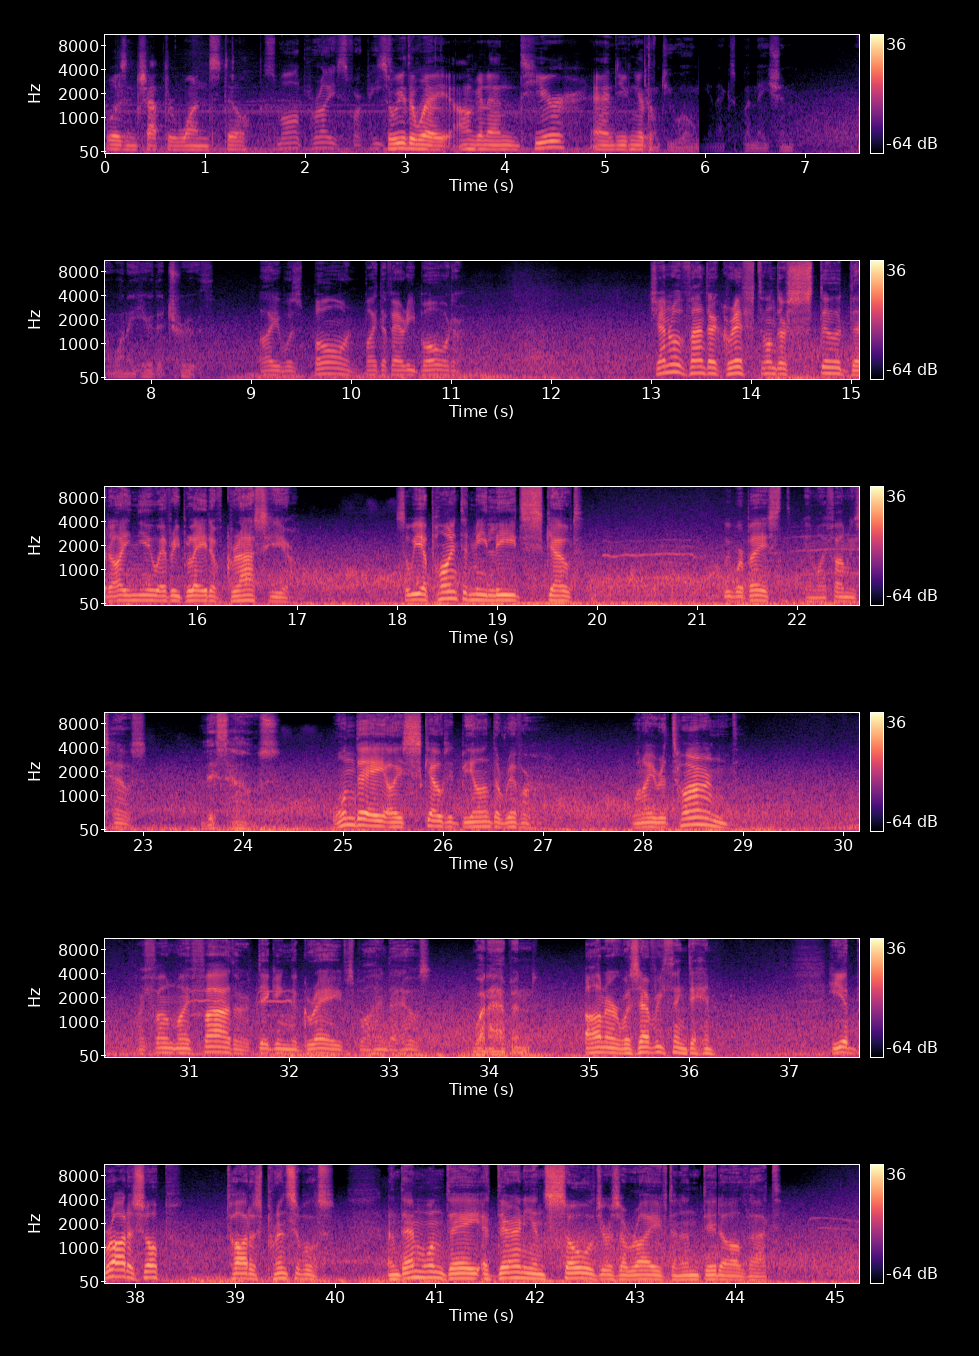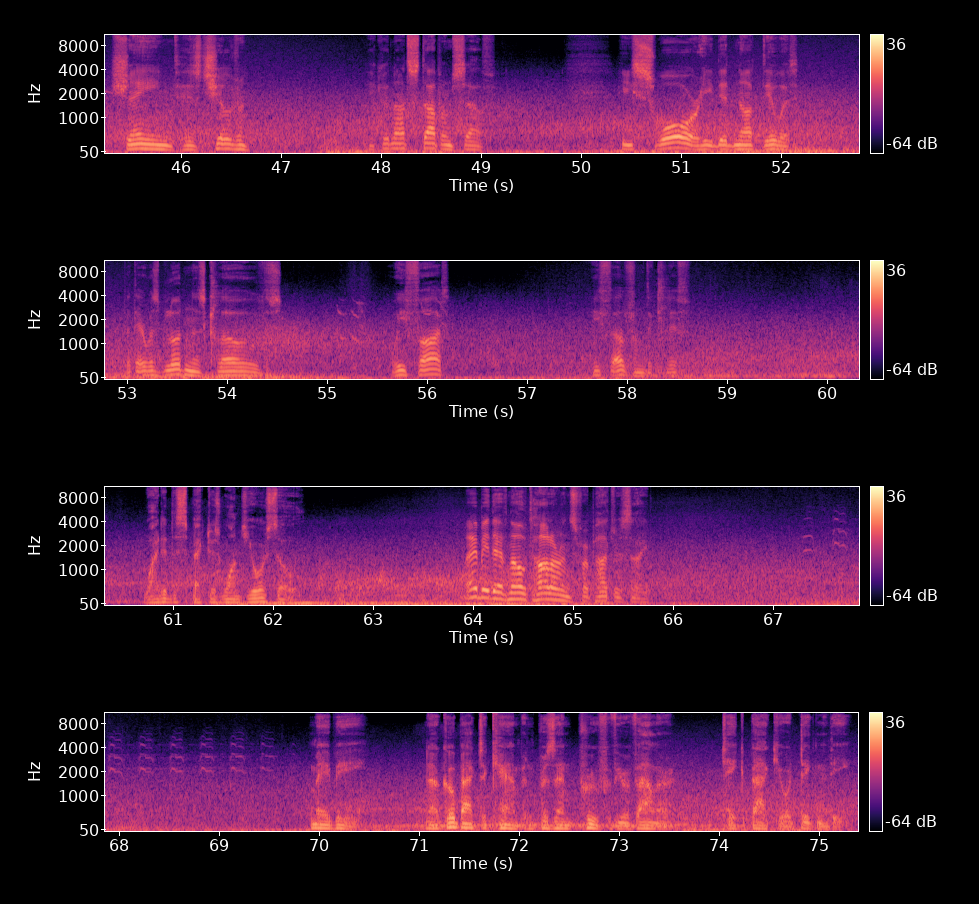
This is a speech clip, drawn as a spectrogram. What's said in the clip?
was in chapter 1 still. Small price for peace. So either way, I'm gonna end here, and you can get the... Don't you owe me an explanation? I want to hear the truth. I was born by the very border. General van der Grift understood that I knew every blade of grass here. So he appointed me lead scout. We were based in my family's house. This house? One day I scouted beyond the river. When I returned, I found my father digging the graves behind the house. What happened? Honor was everything to him. He had brought us up, taught us principles, and then one day Aedirnian soldiers arrived and undid all that. Shamed his children. He could not stop himself. He swore he did not do it, but there was blood in his clothes. We fought. He fell from the cliff. Why did the Spectres want your soul? Maybe they've no tolerance for patricide. Maybe. Now go back to camp and present proof of your valor. Take back your dignity.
